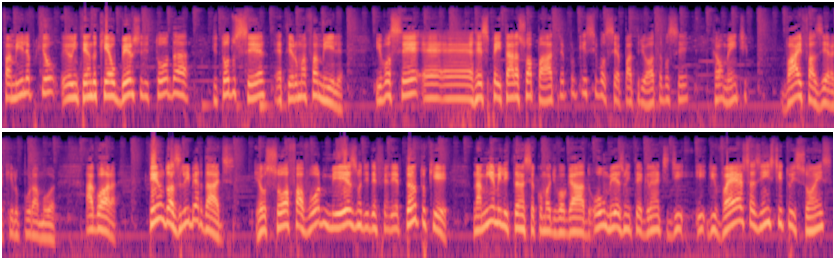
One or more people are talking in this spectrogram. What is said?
Família porque eu, eu entendo que é o berço de, toda, de todo ser, é ter uma família. E você é, é respeitar a sua pátria, porque se você é patriota, você realmente vai fazer aquilo por amor. Agora, tendo as liberdades, eu sou a favor mesmo de defender, tanto que na minha militância como advogado ou mesmo integrante de diversas instituições,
